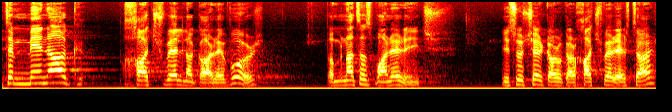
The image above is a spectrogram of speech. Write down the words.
Եթե մենակ խաչվելն է կարևոր, դա մնացած բաները ինչ։ Հիսուս չէր կարող կար խաչվել երթար,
